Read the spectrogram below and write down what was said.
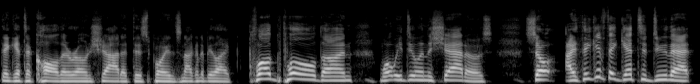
they get to call their own shot at this point. It's not going to be like plug pulled on what we do in the shadows. So I think if they get to do that,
